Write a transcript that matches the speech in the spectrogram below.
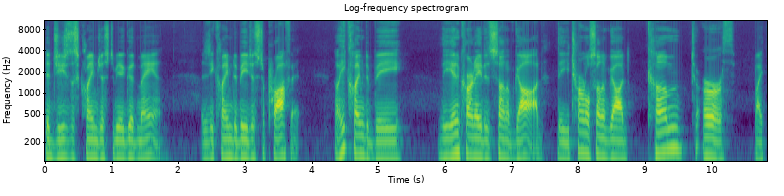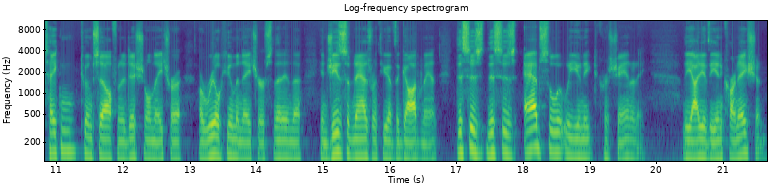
Did Jesus claim just to be a good man? Did he claim to be just a prophet? No, he claimed to be the incarnated Son of God, the eternal Son of God, come to earth by taking to himself an additional nature, a real human nature, so that in the in Jesus of Nazareth you have the God man. This is this is absolutely unique to Christianity. The idea of the incarnation,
